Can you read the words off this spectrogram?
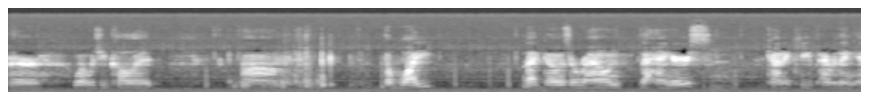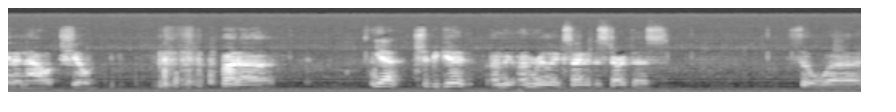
or what would you call it? Um, the white that goes around the hangars, kind of keep everything in and out, shield. But uh, yeah, should be good. I'm, I'm really excited to start this. So, uh,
